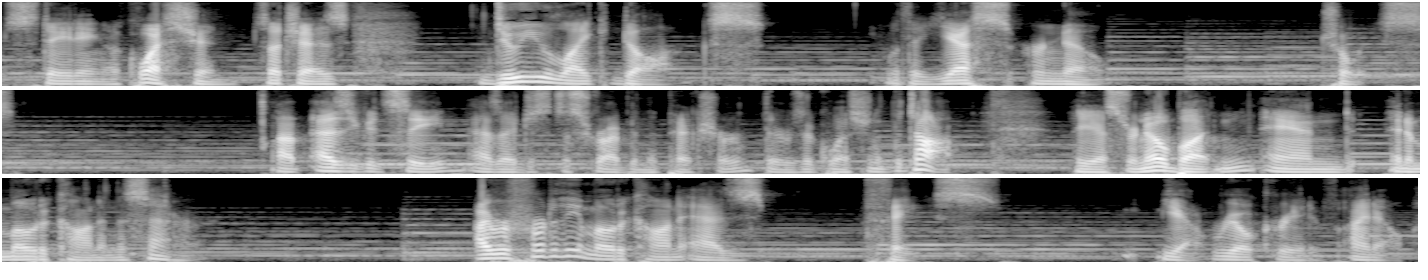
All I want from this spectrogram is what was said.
stating a question, such as Do you like dogs? with a yes or no choice. Uh, as you can see, as I just described in the picture, there's a question at the top, a yes or no button, and an emoticon in the center. I refer to the emoticon as face. Yeah, real creative, I know.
